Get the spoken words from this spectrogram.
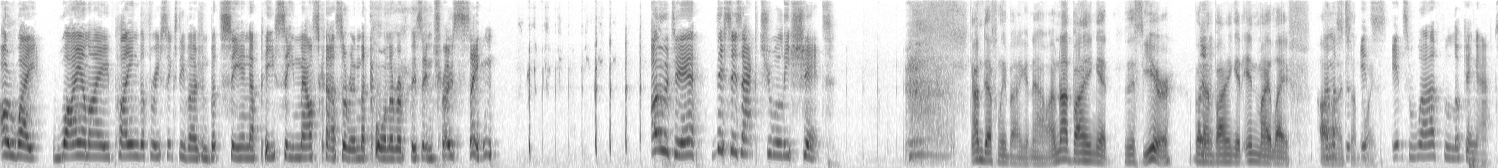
Oh wait, why am I playing the 360 version but seeing a PC mouse cursor in the corner of this intro scene? oh dear, this is actually shit. I'm definitely buying it now. I'm not buying it this year, but. I'm buying it in my life uh, must at some point. it's it's worth looking at.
